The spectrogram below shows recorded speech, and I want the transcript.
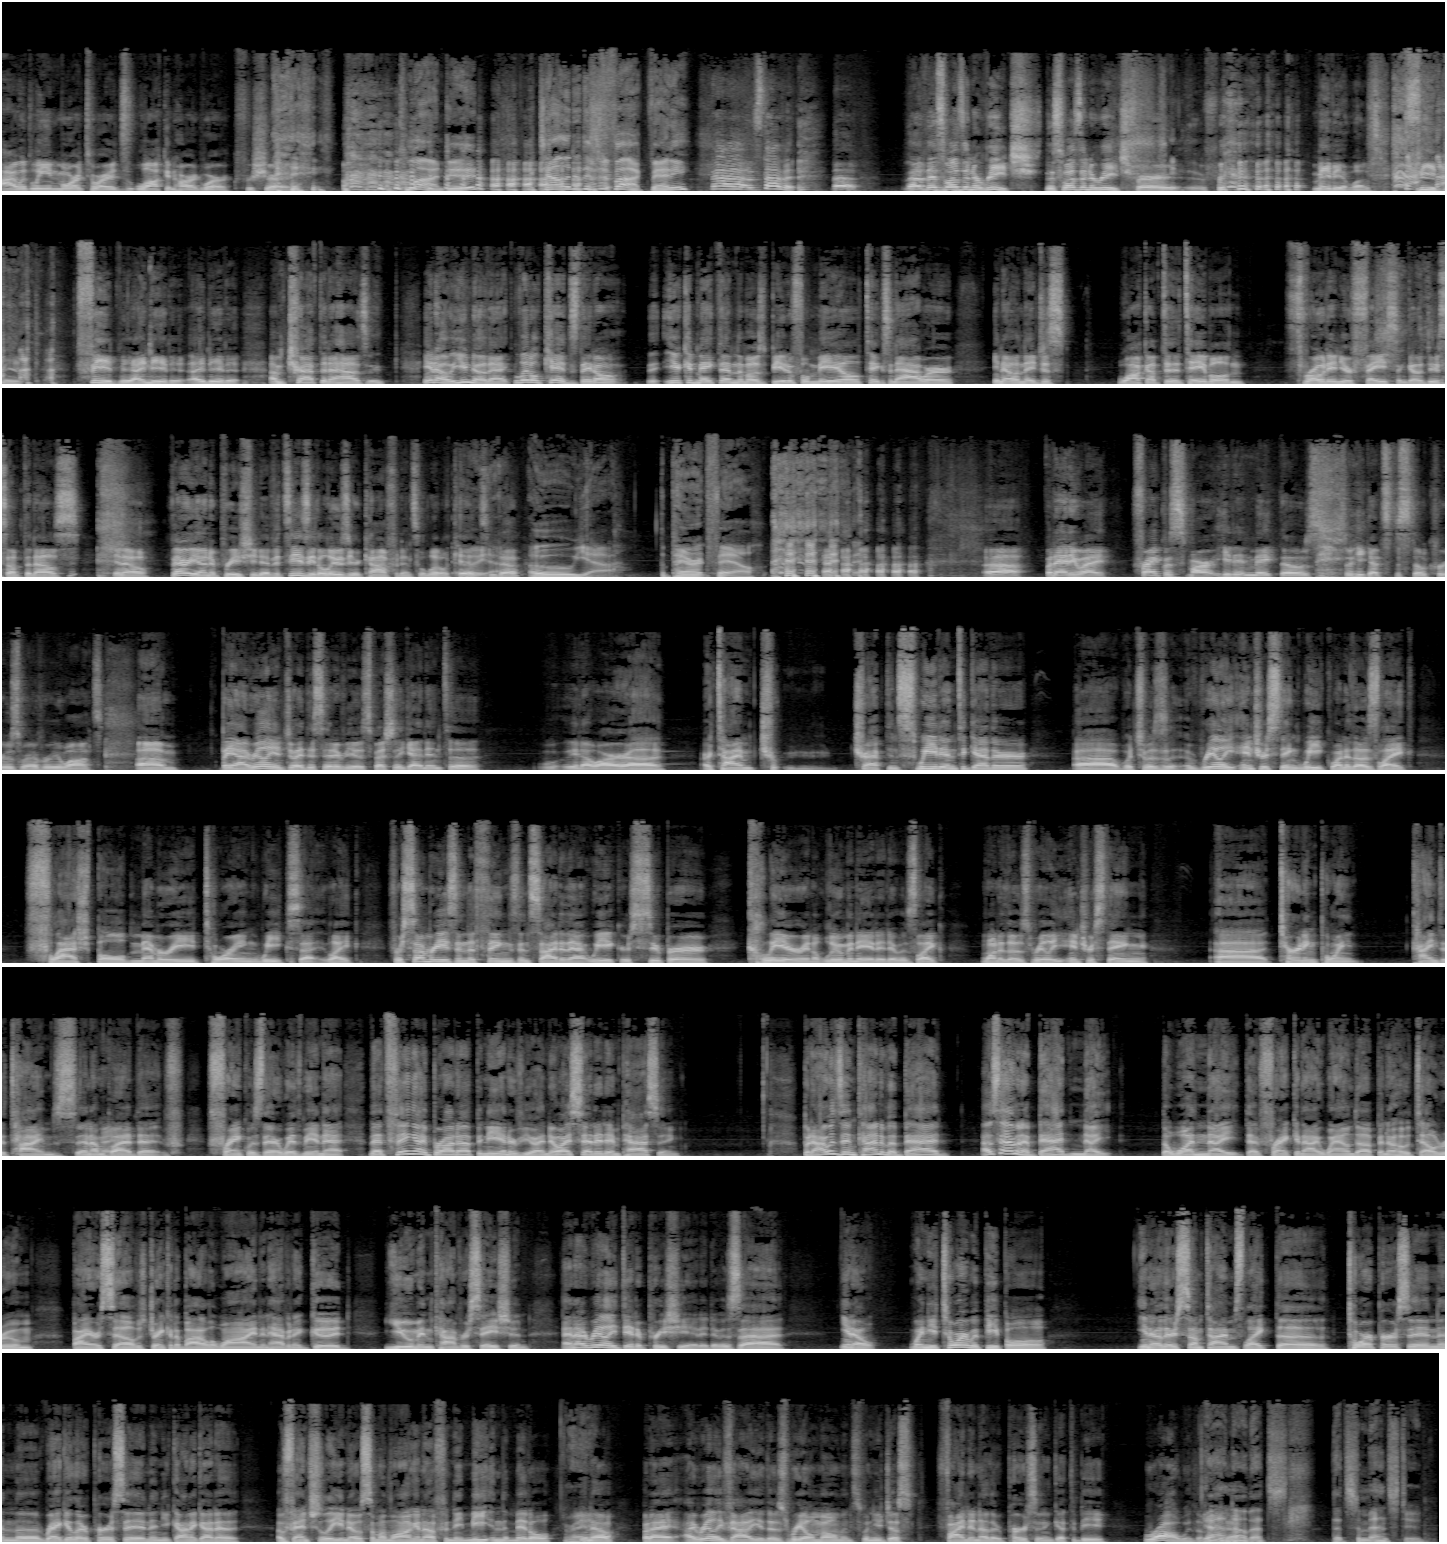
I would lean more towards luck and hard work for sure. Come on, dude, you're talented as fuck, Benny. no, stop it. No. No, this wasn't a reach. This wasn't a reach for, for maybe it was. Feed me. Feed me. I need it. I need it. I'm trapped in a house. You know, you know that little kids, they don't you could make them the most beautiful meal, takes an hour, you know, and they just walk up to the table and throw it in your face and go do something else, you know. Very unappreciative. It's easy to lose your confidence with little Oh kids, yeah. you know? Oh yeah. The parent fail. But anyway, Frank was smart. He didn't make those, so he gets to still cruise wherever he wants. Um, but yeah, I really enjoyed this interview, especially getting into you know our uh, our time tr- trapped in Sweden together, uh, which was a really interesting week. One of those like flashbulb memory touring weeks. Uh, like for some reason, the things inside of that week are super clear and illuminated. It was like one of those really interesting uh, turning point kinds of times, and I'm Right. glad that F- Frank was there with me. And that that thing I brought up in the interview, I know I said it in passing, but I was in kind of a bad. I was having a bad night. The one night that Frank and I wound up in a hotel room by ourselves, drinking a bottle of wine and having a good human conversation, and I really did appreciate it. It was, uh, you know, when you tour with people you know, there's sometimes like the tour person and the regular person, and you kind of got to eventually, you know, someone long enough and they meet in the middle, Right. you know? But I, I really value those real moments when you just find another person and get to be raw with them. Yeah, you know? no, that's that's immense, dude.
